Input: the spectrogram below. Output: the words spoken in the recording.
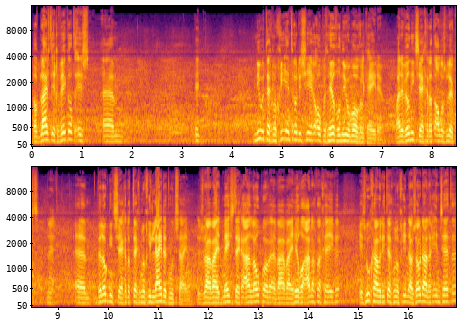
Wat blijft ingewikkeld is. ehm, kijk, nieuwe technologie introduceren opent heel veel nieuwe mogelijkheden. Maar dat wil niet zeggen dat alles lukt. Nee. Ehm wil ook niet zeggen dat technologie leidend moet zijn. Dus waar wij het meest tegenaan lopen en waar wij heel veel aandacht aan geven, is hoe gaan we die technologie nou zodanig inzetten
